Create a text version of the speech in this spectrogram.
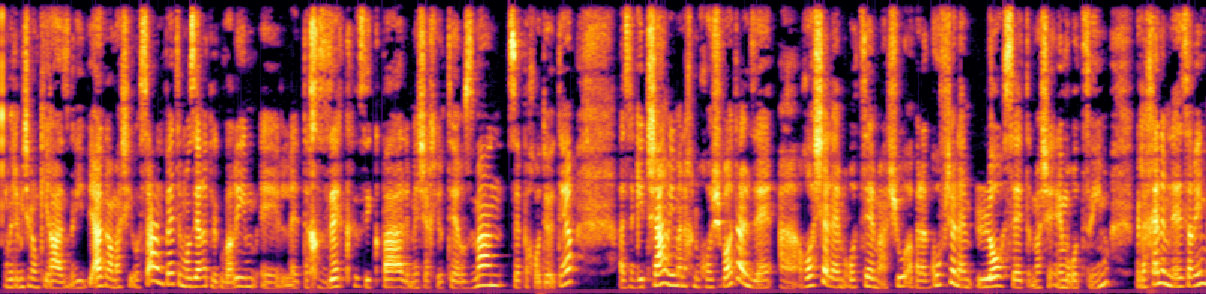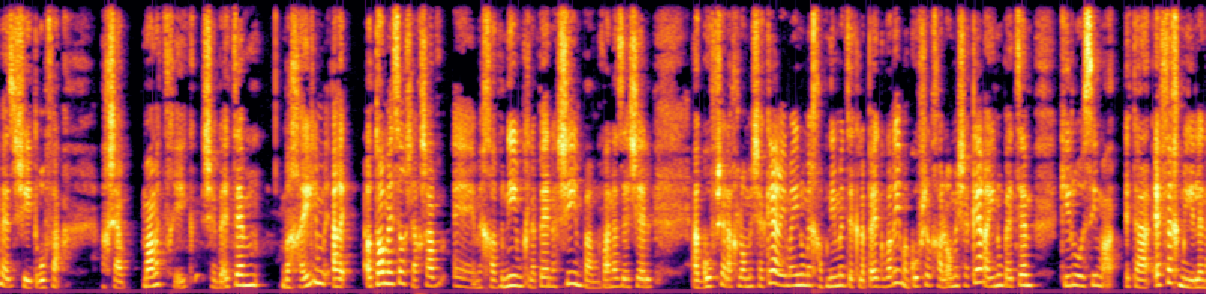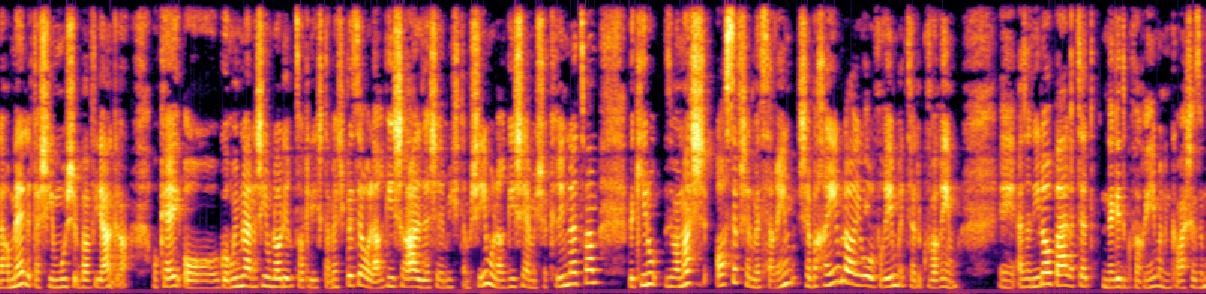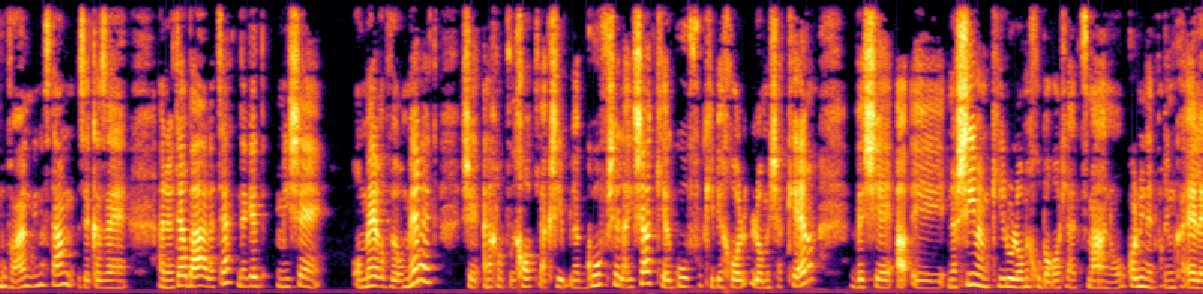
ולמי שלא מכירה אז נגיד ויאגרה מה שהיא עושה היא בעצם עוזרת לגברים לתחזק זקפה למשך יותר זמן זה פחות או יותר. אז נגיד שם אם אנחנו חושבות על זה הראש שלהם רוצה משהו אבל הגוף שלהם לא עושה את מה שהם רוצים ולכן הם נעזרים באיזושהי תרופה. עכשיו, מה מצחיק? שבעצם בחיים, הרי אותו מסר שעכשיו אה, מכוונים כלפי נשים במובן הזה של הגוף שלך לא משקר, אם היינו מכוונים את זה כלפי גברים, הגוף שלך לא משקר, היינו בעצם כאילו עושים את ההפך מלנרמל את השימוש בוויאגרה, אוקיי? או גורמים לאנשים לא לרצות להשתמש בזה, או להרגיש רע על זה שהם משתמשים, או להרגיש שהם משקרים לעצמם, וכאילו זה ממש אוסף של מסרים שבחיים לא היו עוברים אצל גברים. אה, אז אני לא באה לצאת נגד גברים, אני מקווה שזה מובן מן הסתם, זה כזה, אני יותר באה לצאת נגד מי שאומר ואומרת שאנחנו צריכות להקשיב לגוף של האישה כי הגוף הוא כביכול לא משקר ושנשים הן כאילו לא מחוברות לעצמן או כל מיני דברים כאלה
